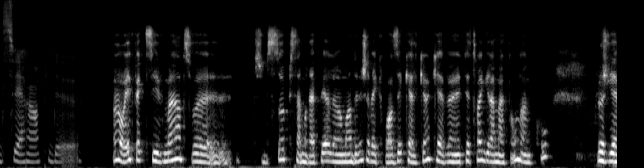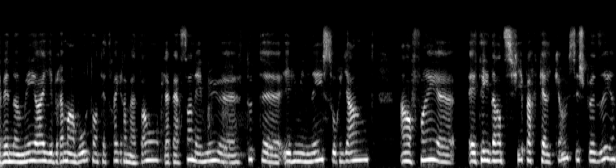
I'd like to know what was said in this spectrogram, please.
différent. Puis de... Ah oui, effectivement, tu, tu dis ça, puis ça me rappelle, à un moment donné, j'avais croisé quelqu'un qui avait un tétragrammaton dans le cou. Là, je lui avais nommé Ah, il est vraiment beau ton tétragrammaton. Puis la personne est venue euh, toute euh, illuminée, souriante, enfin euh, été identifiée par quelqu'un, si je peux dire.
